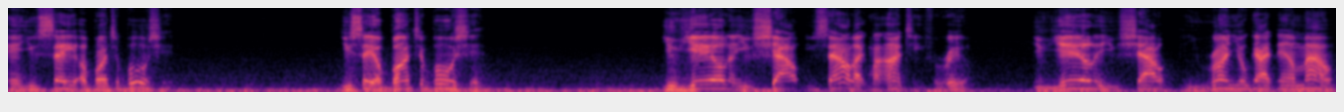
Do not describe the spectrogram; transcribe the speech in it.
and you say a bunch of bullshit. You say a bunch of bullshit. You yell and you shout. You sound like my auntie for real. You yell and you shout and you run your goddamn mouth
